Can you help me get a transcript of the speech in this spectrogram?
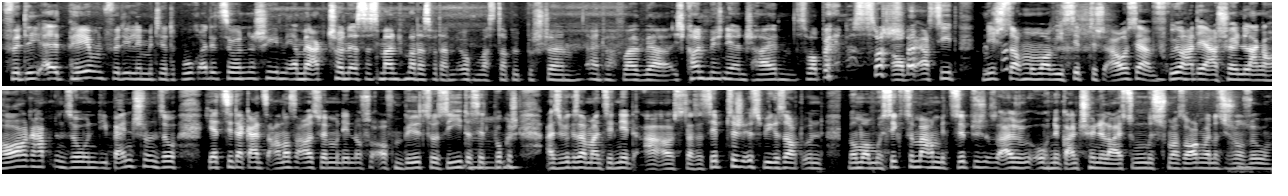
für die LP und für die limitierte Buchedition entschieden. Ihr merkt schon, es ist manchmal, dass wir dann irgendwas doppelt bestellen. Einfach weil wir, ich konnte mich nie entscheiden. Das war so schön. Aber er sieht nicht, sagen wir mal, wie 70 aus. Ja, früher hatte er schön lange Haare gehabt und so und die Bändchen und so. Jetzt sieht er ganz anders aus, wenn man den auf, auf dem Bild so sieht. Das mhm. sieht wirklich, also wie gesagt, man sieht nicht aus, dass er 70 ist, wie gesagt, und nochmal Musik zu machen mit 70 ist also auch eine ganz schöne Leistung, muss ich mal sagen, wenn er sich noch so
